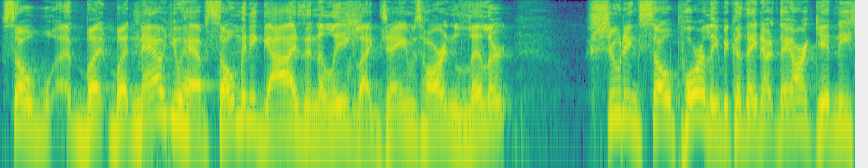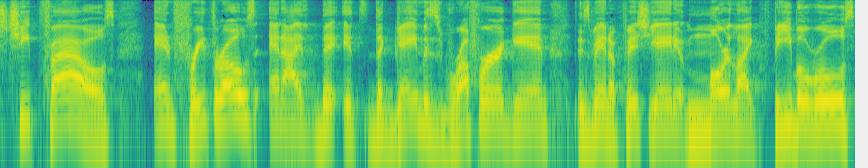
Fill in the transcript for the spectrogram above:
So, but but now you have so many guys in the league like James Harden, Lillard, shooting so poorly because they they aren't getting these cheap fouls and free throws. And I, the, it's the game is rougher again. It's being officiated more like FIBA rules.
